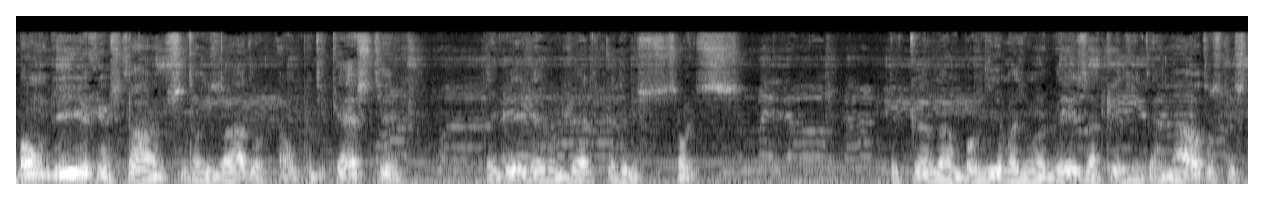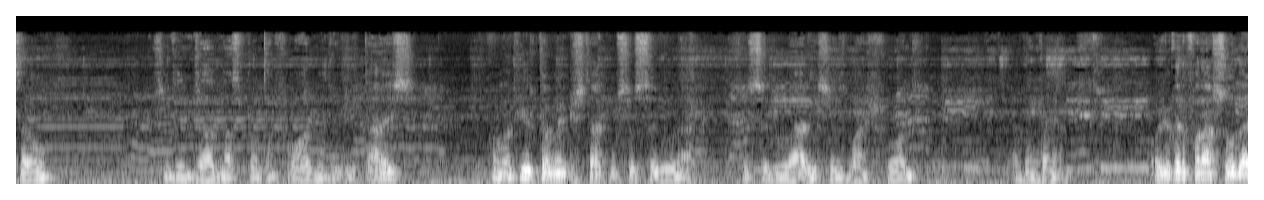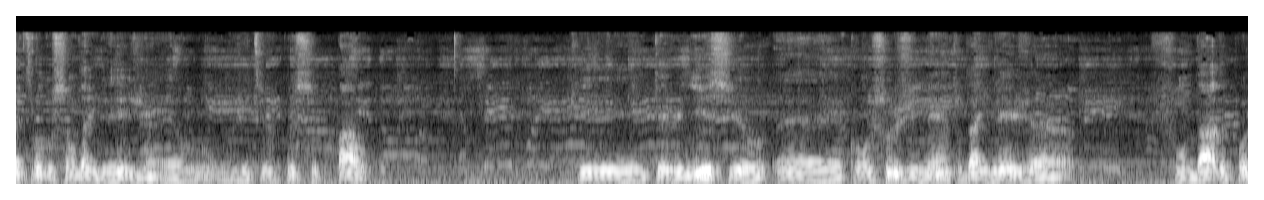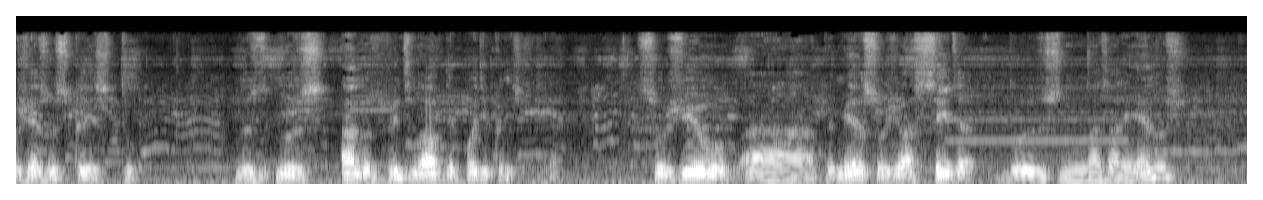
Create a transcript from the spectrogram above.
Bom dia quem está sintonizado ao podcast da Igreja Evangélica de Missões. Eu quero dar um bom dia mais uma vez àqueles internautas que estão sintonizados nas plataformas digitais, como aquele também que está com seu celular, seu celular e seu smartphone acompanhando. Hoje eu quero falar sobre a introdução da igreja, é o objetivo principal que teve início é, com o surgimento da igreja fundada por Jesus Cristo nos, nos anos 29 depois de Cristo. Surgiu a primeiro surgiu a seita dos nazarenos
